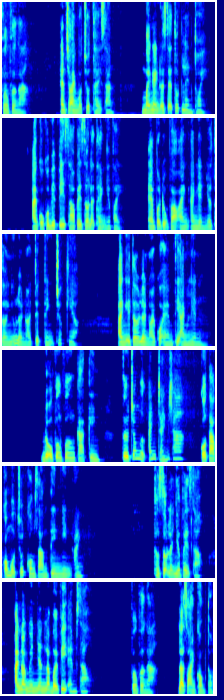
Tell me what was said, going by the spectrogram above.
Phương Phương à, em cho anh một chút thời gian, mấy ngày nữa sẽ tốt lên thôi. Anh cũng không biết vì sao bây giờ lại thành như vậy. Em vừa đụng vào anh, anh liền nhớ tới những lời nói tuyệt tình trước kia. Anh nghĩ tới lời nói của em thì anh liền... Đỗ Phương Phương cả kinh, từ trong ngực anh tránh ra, cô ta có một chút không dám tin nhìn anh. Thật sự là như vậy sao? Anh nói nguyên nhân là bởi vì em sao? Phương Phương à, là do anh không tốt,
